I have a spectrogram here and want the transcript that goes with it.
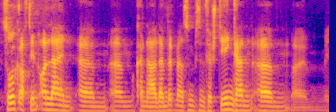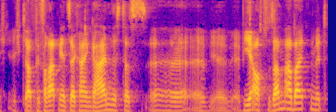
zurück auf den Online-Kanal, ähm, ähm, damit man das ein bisschen verstehen kann. Ähm, äh, ich, ich glaube, wir verraten jetzt ja kein Geheimnis, dass äh, wir, auch zusammenarbeiten mit,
